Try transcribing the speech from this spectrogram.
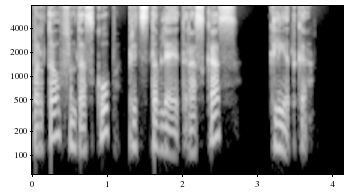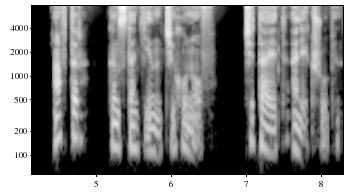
Портал «Фантаскоп» представляет рассказ «Клетка». Автор Константин Чехунов. Читает Олег Шубин.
